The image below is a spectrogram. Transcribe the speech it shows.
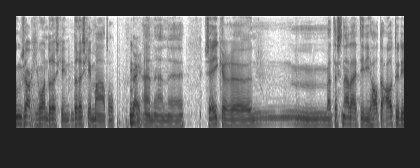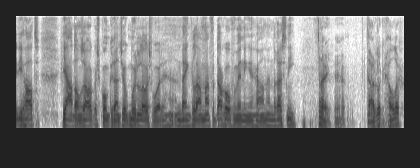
Toen zag je gewoon, er is geen, er is geen maat op. Nee. En, en eh, zeker eh, met de snelheid die hij had, de auto die hij had. Ja, dan zou ik als concurrentie ook moedeloos worden. En denken, laat maar voor dagoverwinningen gaan en de rest niet. Nee, ja. duidelijk, helder.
